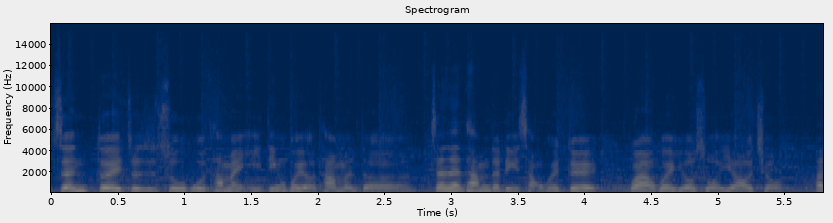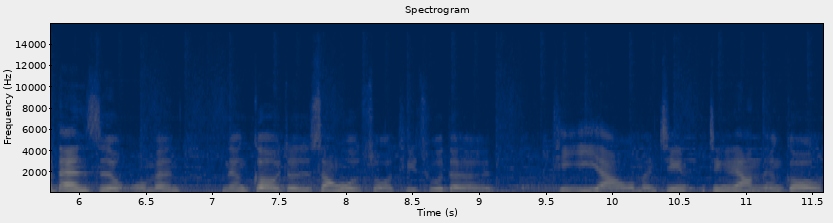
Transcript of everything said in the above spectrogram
针对就是住户，他们一定会有他们的站在他们的立场，会对管委会有所要求。那但是我们能够就是商户所提出的提议啊，我们尽尽量能够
